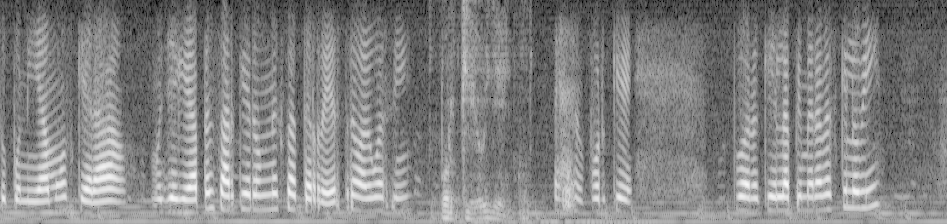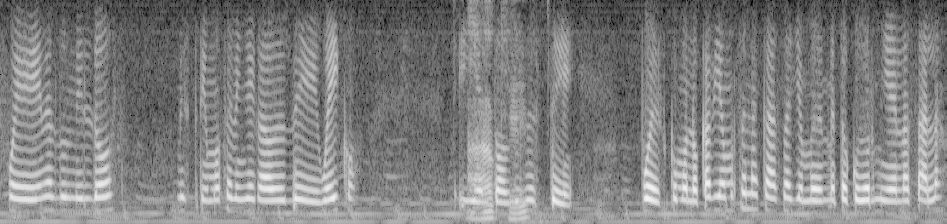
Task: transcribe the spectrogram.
Suponíamos que era, llegué a pensar que era un extraterrestre o algo así. ¿Por qué, oye? porque porque la primera vez que lo vi fue en el 2002 mis primos habían llegado desde Waco y Ah, entonces este pues como no cabíamos en la casa yo me, me tocó dormir en la sala.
